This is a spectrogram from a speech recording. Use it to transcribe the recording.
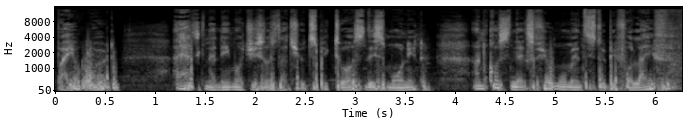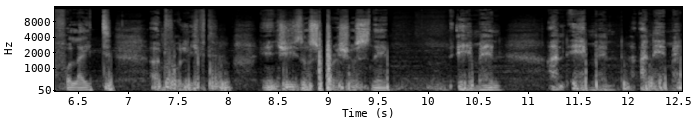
by your word. I ask in the name of Jesus that you'd speak to us this morning and cause the next few moments to be for life, for light, and for lift. In Jesus' precious name. Amen and amen and amen.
